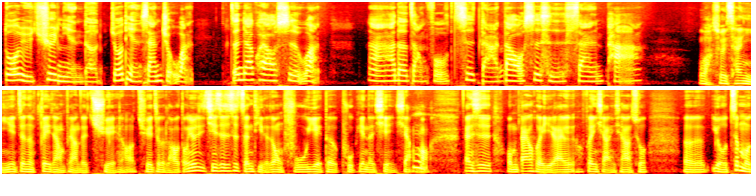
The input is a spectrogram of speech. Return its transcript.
多于去年的九点三九万，增加快要四万。那它的涨幅是达到四十三趴。哇，所以餐饮业真的非常非常的缺哈，缺这个劳动，因为其实是整体的这种服务业的普遍的现象哈。但是我们待会也来分享一下，说呃有这么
